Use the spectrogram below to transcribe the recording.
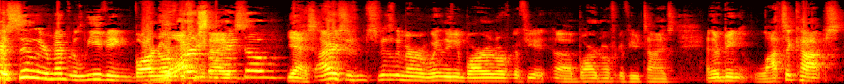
specifically remember leaving Bar Norfolk a few waterside though Yes, I specifically remember leaving Bar Norfolk a few uh, Bar Norfolk a few times, and there being lots of cops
